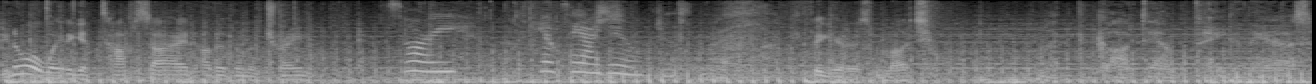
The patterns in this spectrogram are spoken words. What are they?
you know a way to get topside other than the train? Sorry. Can't say I do. Figured as much. Goddamn pain in the ass.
